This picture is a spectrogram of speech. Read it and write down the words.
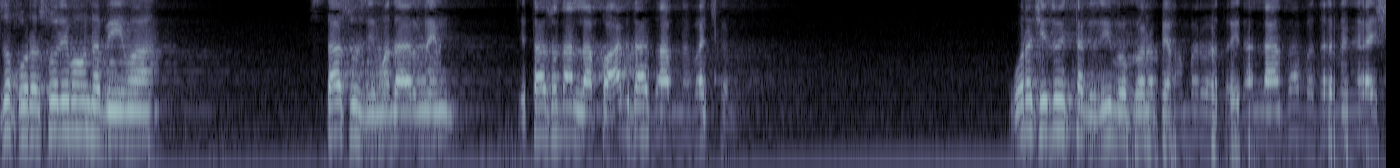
زه خو رسول مو نبی ما ستاسو ذمہ دار نیم چې تاسو د الله پاک د عذاب نه بچ کړئ ګوره چې دوی تکذیب وکړو پیغمبر ورته دا الله عذاب بدر من رش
